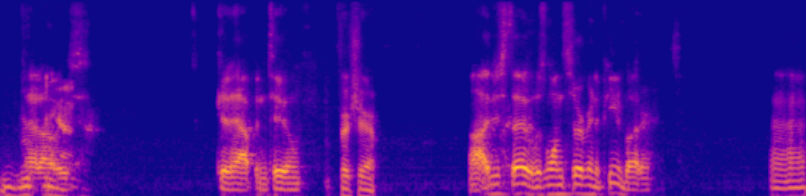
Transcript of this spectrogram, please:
That always could happen too. For sure. I just thought it was one serving of peanut butter. Uh huh.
